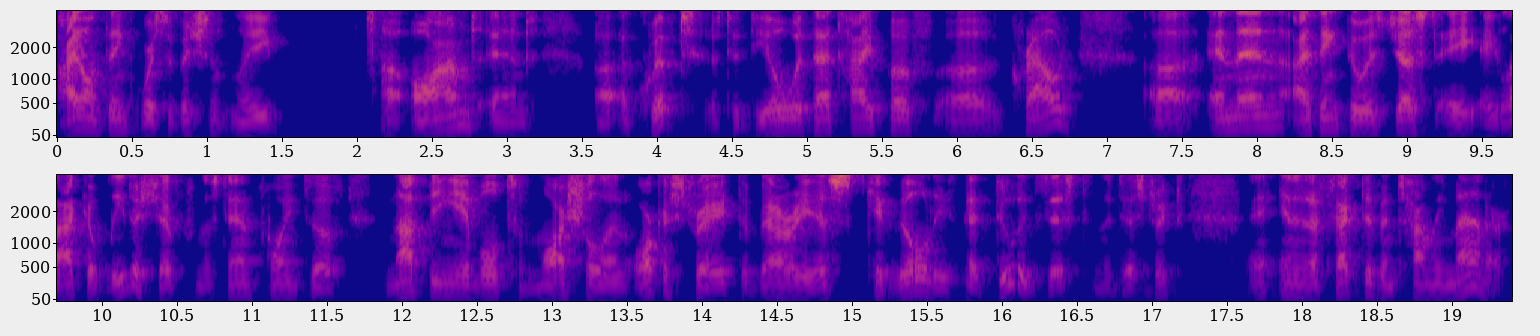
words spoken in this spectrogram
I don't think were sufficiently uh, armed and uh, equipped to deal with that type of uh, crowd. Uh, and then I think there was just a, a, lack of leadership from the standpoint of not being able to marshal and orchestrate the various capabilities that do exist in the district in an effective and timely manner.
